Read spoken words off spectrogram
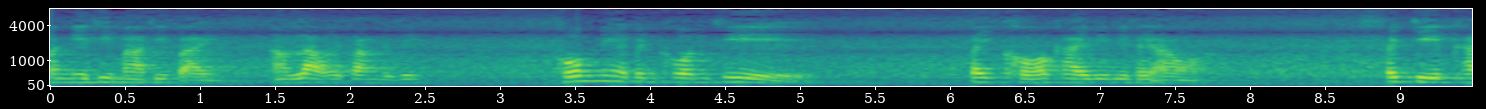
มันมีที่มาที่ไป เอาเล่าให้ฟังดูสิผมเนี่ยเป็นคนที่ไปขอใครไม่มีใครเอา ไปจีบใคร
